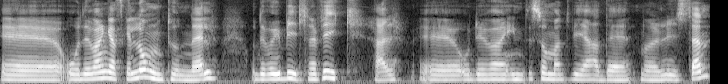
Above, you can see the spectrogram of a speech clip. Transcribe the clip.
Eh, och det var en ganska lång tunnel. Och det var ju biltrafik här. Eh, och det var inte som att vi hade några lysen.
